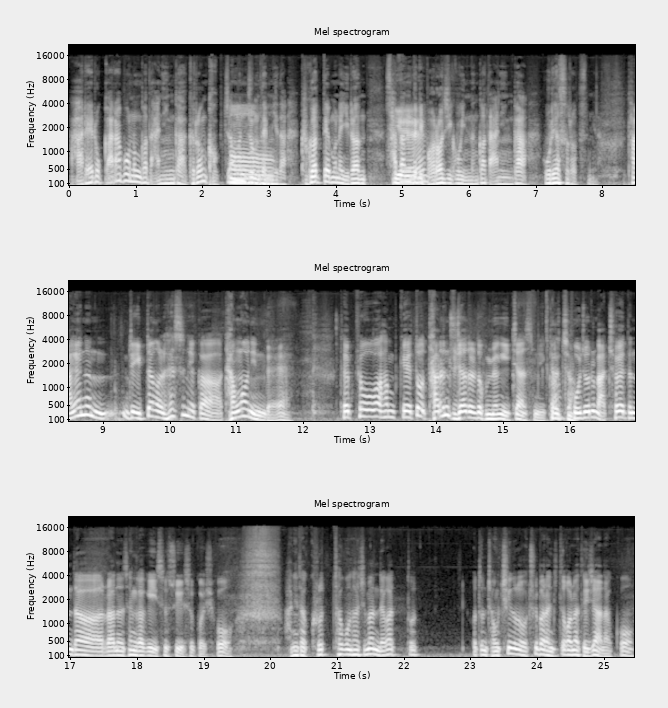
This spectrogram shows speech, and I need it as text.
아래로 깔아보는 것 아닌가 그런 걱정은 어. 좀 됩니다. 그것 때문에 이런 사단들이 예. 벌어지고 있는 것 아닌가 우려스럽습니다. 당에는 이제 입당을 했으니까 당원인데 대표와 함께 또 다른 주자들도 분명히 있지 않습니까? 그렇죠. 보조를 맞춰야 된다라는 생각이 있을 수 있을 것이고 아니다 그렇다고는 하지만 내가 또 어떤 정치인으로 출발한 지도 얼마 되지 않았고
